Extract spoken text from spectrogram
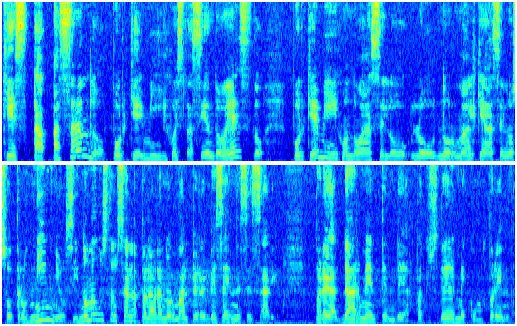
¿qué está pasando? ¿Por qué mi hijo está haciendo esto? ¿Por qué mi hijo no hace lo, normal que hacen los otros niños? Y no me gusta usar la palabra normal, pero a veces es necesario para darme a entender, para que ustedes me comprendan.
